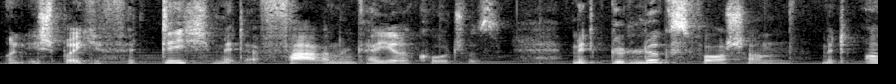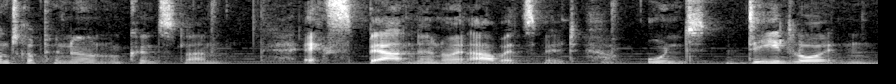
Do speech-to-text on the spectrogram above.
und ich spreche für dich mit erfahrenen Karrierecoaches, mit Glücksforschern, mit Entrepreneuren und Künstlern, Experten der neuen Arbeitswelt und den Leuten,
